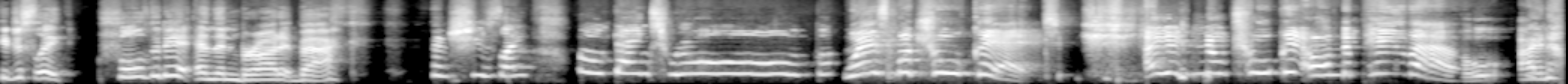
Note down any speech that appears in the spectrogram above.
He just like folded it and then brought it back. And she's like, Oh, thanks, Rob. Where's my chocolate? I had no chocolate on the pillow. I know.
